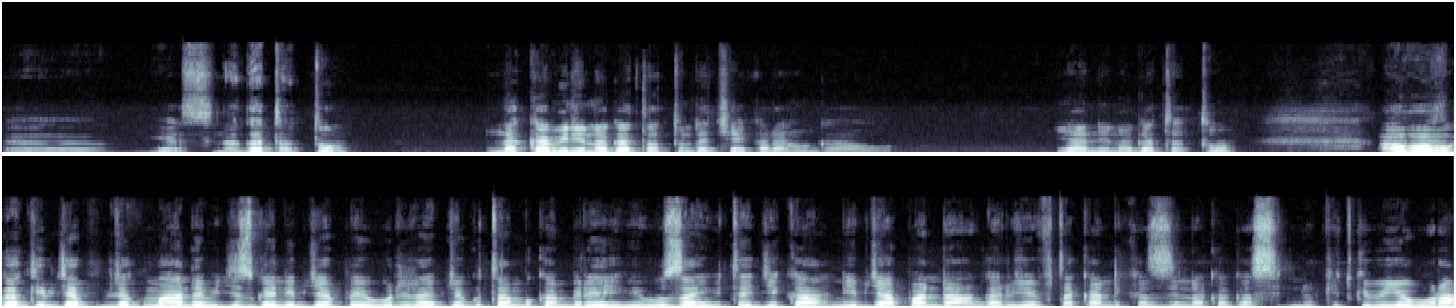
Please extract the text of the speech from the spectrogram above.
eh, yes na gatatu. Na kabiri na gatatu ndakeka ari aho ngaho. Yani na gatatu. Aho bavuga ko ibyapa byo ku muhanda bigizwe n'ibyapa biburira ibyo gutambuka mbere ibibuza ibitegeka n'ibyapa ndanga ari byo bifite akandi kazina k'agasirino kitwa ibiyobora.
